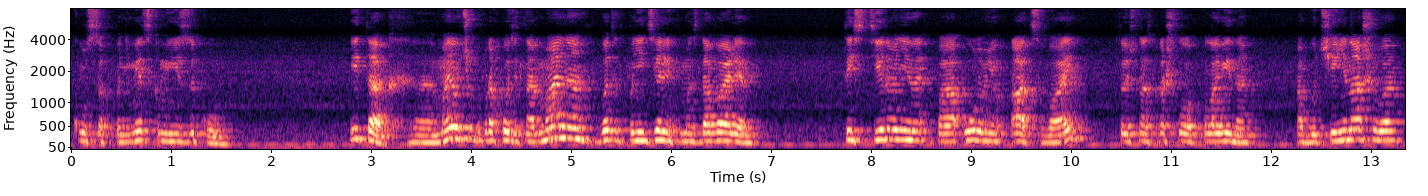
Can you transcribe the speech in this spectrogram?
курсах по немецкому языку. Итак, э, моя учеба проходит нормально. В этот понедельник мы сдавали тестирование по уровню А2, то есть у нас прошло половина обучения нашего.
